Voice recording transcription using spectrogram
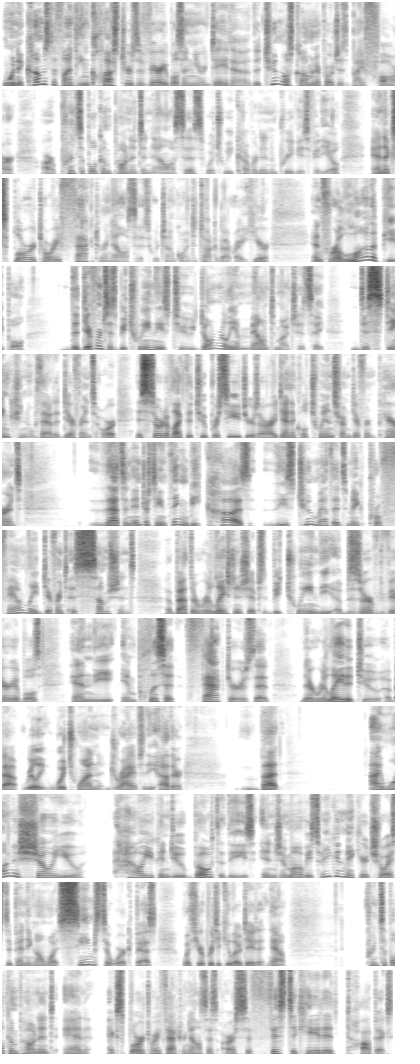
When it comes to finding clusters of variables in your data, the two most common approaches by far are principal component analysis, which we covered in a previous video, and exploratory factor analysis, which I'm going to talk about right here. And for a lot of people, the differences between these two don't really amount to much. It's a distinction without a difference, or it's sort of like the two procedures are identical twins from different parents that's an interesting thing because these two methods make profoundly different assumptions about the relationships between the observed variables and the implicit factors that they're related to about really which one drives the other. But I want to show you how you can do both of these in Jamovi so you can make your choice depending on what seems to work best with your particular data. Now, principal component and exploratory factor analysis are sophisticated topics.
